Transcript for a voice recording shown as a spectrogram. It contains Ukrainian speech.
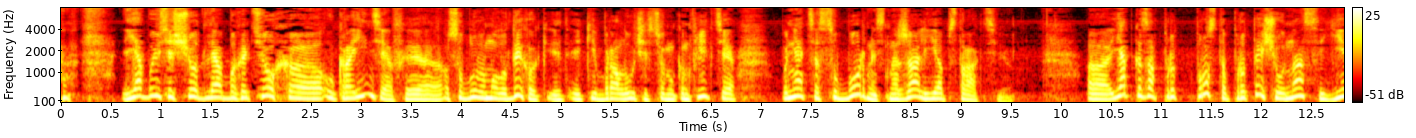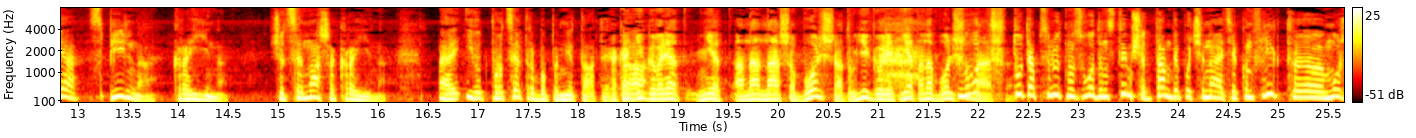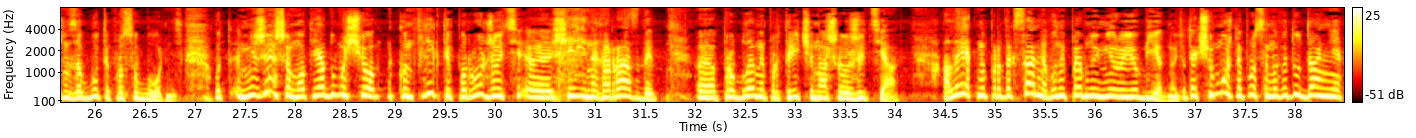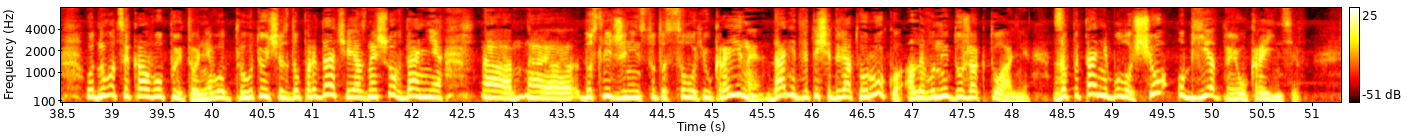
Я боюся, що для багатьох е, українців, е, особливо молодих, які- брали участь в цьому конфлікті, поняття соборність, на жаль, є абстракцією. Е, Я б казав про, просто про те, що у нас є спільна країна, що це наша країна. Е, І от про це треба пам'ятати. Как одни А, говорят, нет, она наша больше, а другие говорят, нет, она больше Ну наша. от тут абсолютно згоден з тим, що там, де починається конфлікт, е, можна забути про соборність. От між іншим, от я думаю, що конфлікти породжують е, ще й негаразди, е, проблеми протиріччя нашого життя. Але як не парадоксально, вони певною мірою об'єднують. От якщо можна, я просто наведу дані одного цікавого опитування. От готуючись до передачі, я знайшов дані а, а, дослідження Інституту соціології України, дані 2009 року, але вони дуже актуальні. Запитання було, що об'єднує українців.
